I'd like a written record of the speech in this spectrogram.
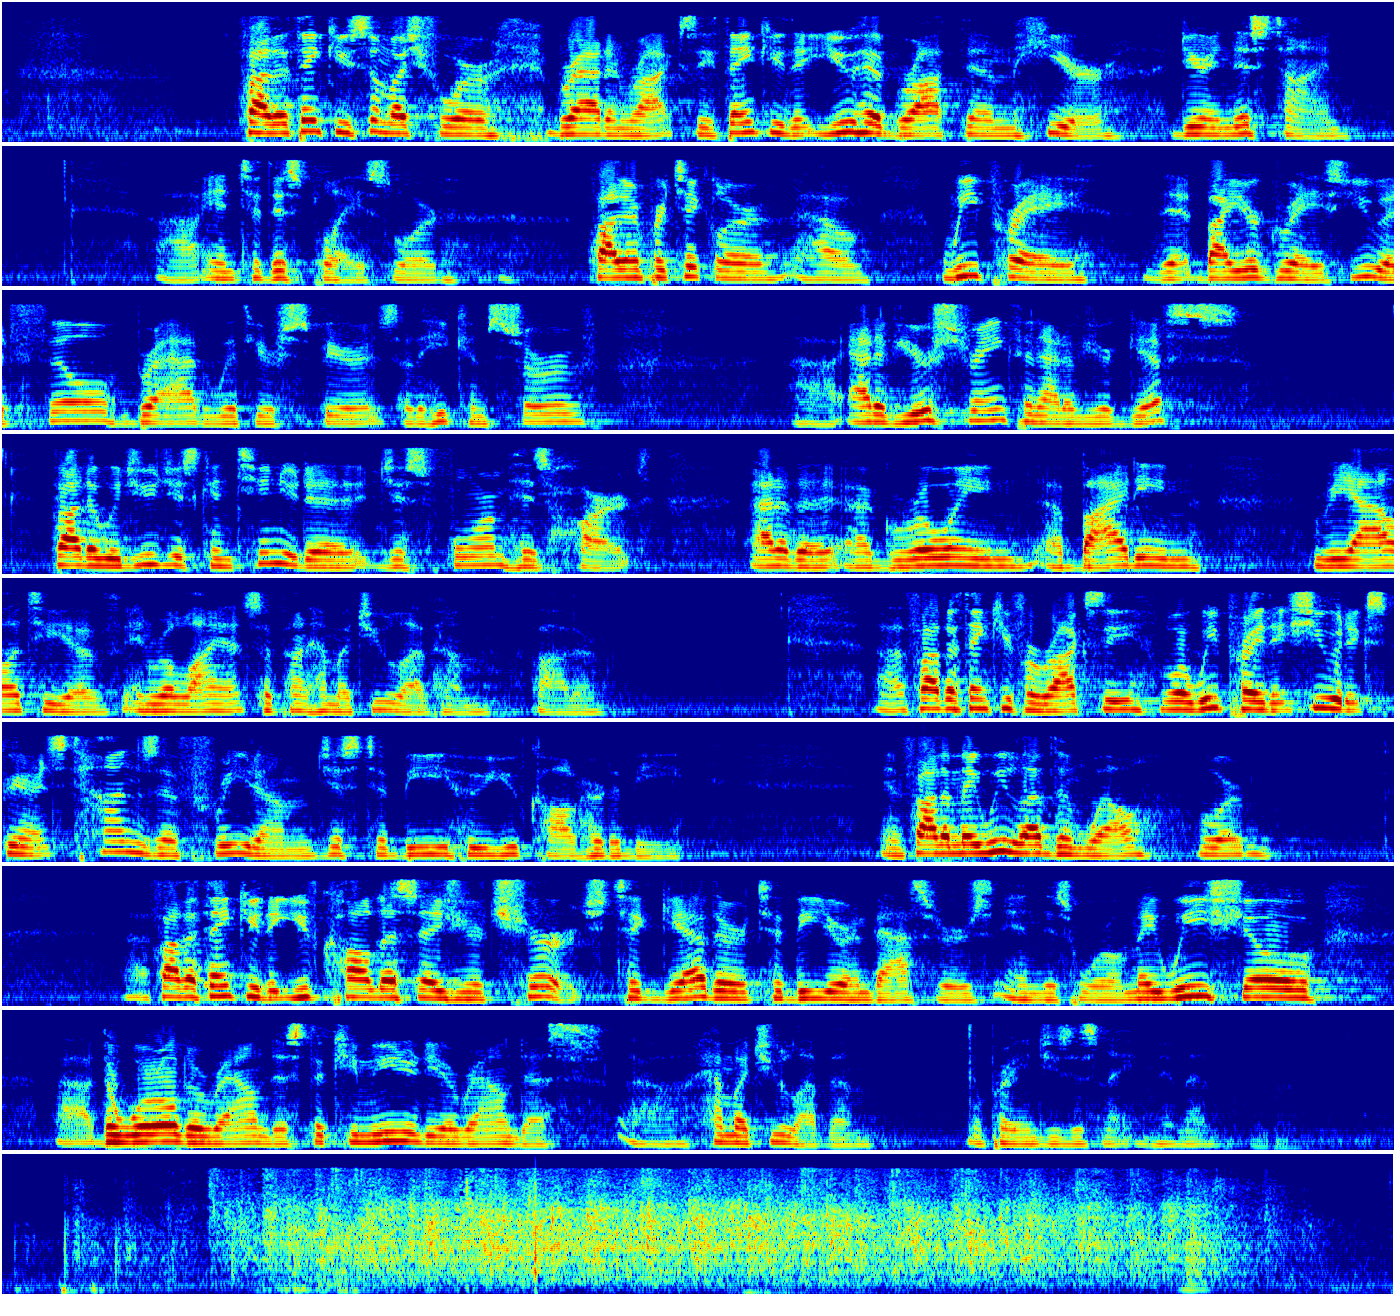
Father, thank you so much for Brad and Roxy. Thank you that you have brought them here during this time uh, into this place, Lord. Father, in particular, how we pray that by your grace you would fill Brad with your spirit so that he can serve uh, out of your strength and out of your gifts. Father, would you just continue to just form his heart out of a, a growing, abiding reality of in reliance upon how much you love him, Father. Uh, Father, thank you for Roxy. Lord, we pray that she would experience tons of freedom just to be who you've called her to be. And Father, may we love them well, Lord. Uh, Father, thank you that you've called us as your church together to be your ambassadors in this world. May we show uh, the world around us, the community around us, uh, how much you love them. I pray in Jesus' name. Amen.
